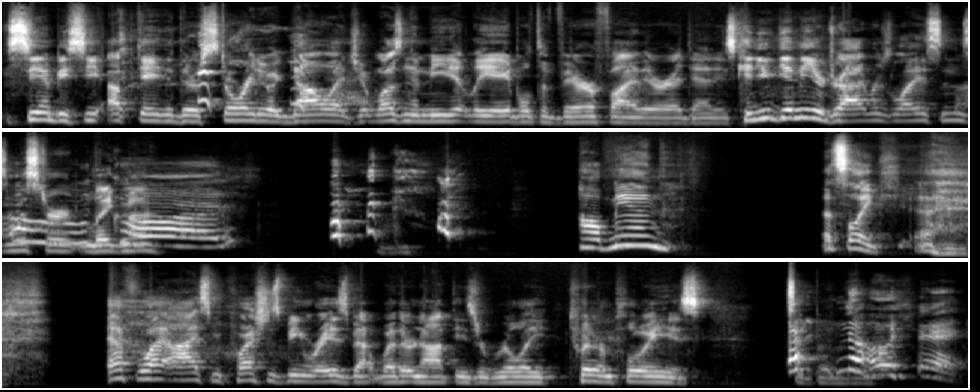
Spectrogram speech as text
CNBC updated their story to acknowledge it wasn't immediately able to verify their identities. Can you give me your driver's license, Mr. Oh, Ligma? God. Oh man, that's like uh, FYI. Some questions being raised about whether or not these are really Twitter employees. no shit.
